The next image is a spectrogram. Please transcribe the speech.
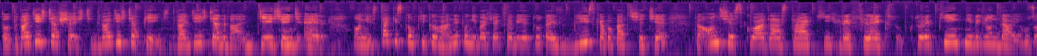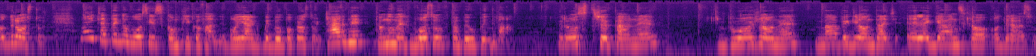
to 26, 25, 22, 10R. On jest taki skomplikowany, ponieważ jak sobie tutaj z bliska popatrzycie, to on się składa z takich refleksów, które pięknie wyglądają, z odrostów. No i dlatego włos jest skomplikowany, bo jakby był po prostu czarny, to numer włosów to byłby 2. Roztrzepane, włożone, ma wyglądać elegancko od razu,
